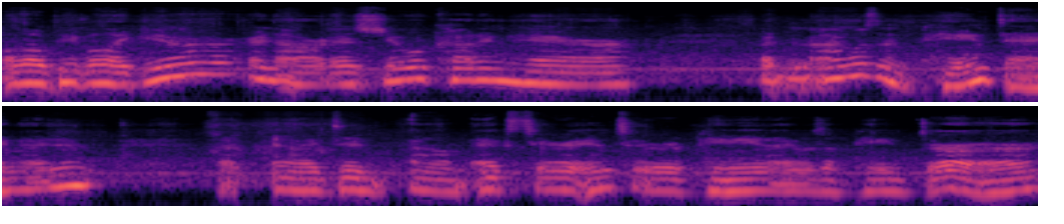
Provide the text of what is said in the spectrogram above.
Although people like, you're an artist, you were cutting hair. But I wasn't painting. I didn't, and I did um, exterior, interior paint. I was a painter.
